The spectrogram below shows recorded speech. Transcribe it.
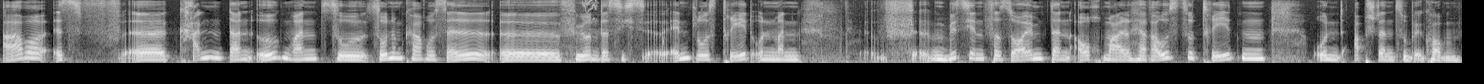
aber es äh, kann dann irgendwann zu so einem Karussell äh, führen, dass sich endlos dreht und man ein bisschen versäumt, dann auch mal herauszutreten und Abstand zu bekommen.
